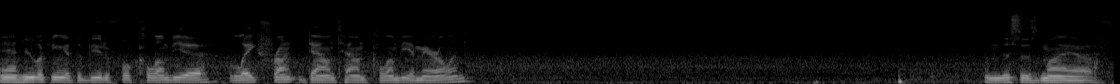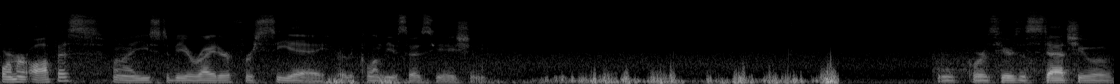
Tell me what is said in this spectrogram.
And you're looking at the beautiful Columbia lakefront, downtown Columbia, Maryland. And this is my uh, former office when I used to be a writer for CA, or the Columbia Association. And of course, here's a statue of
